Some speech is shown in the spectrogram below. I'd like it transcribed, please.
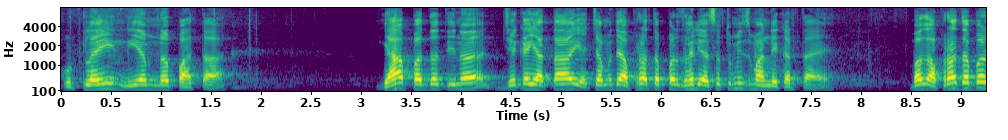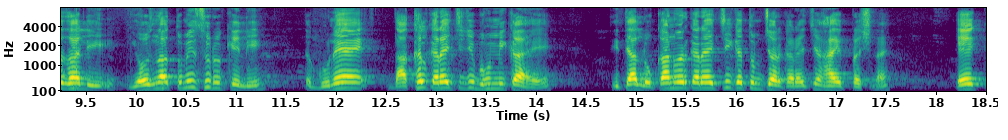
कुठलाही नियम न पाहता या पद्धतीनं जे काही आता याच्यामध्ये अफरातफर झाली असं तुम्हीच मान्य करताय. मग अफरातफर झाली योजना तुम्ही सुरू केली तर गुन्हे दाखल करायची जी भूमिका आहे ती त्या लोकांवर करायची का तुमच्यावर करायची हा एक प्रश्न आहे. एक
